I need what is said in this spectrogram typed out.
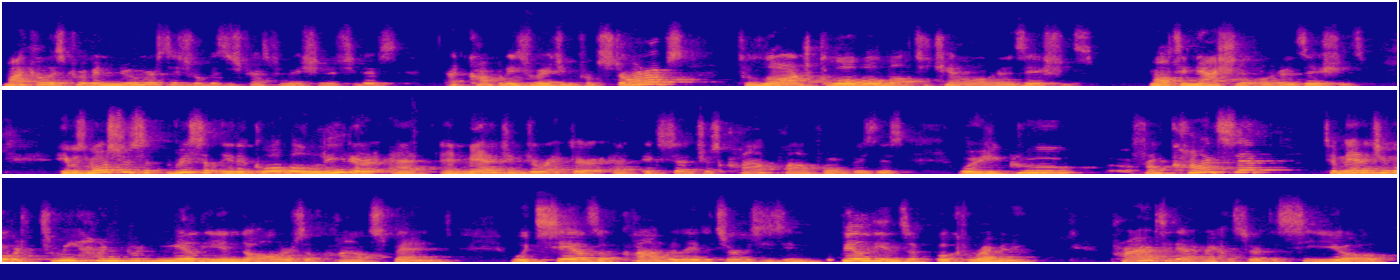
Michael has driven numerous digital business transformation initiatives at companies ranging from startups to large global multi-channel organizations, multinational organizations. He was most recently the global leader at and managing director at Accenture's cloud platform business, where he grew from concept to managing over $300 million of cloud spend with sales of cloud related services in billions of booked revenue. Prior to that, Michael served as CEO,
